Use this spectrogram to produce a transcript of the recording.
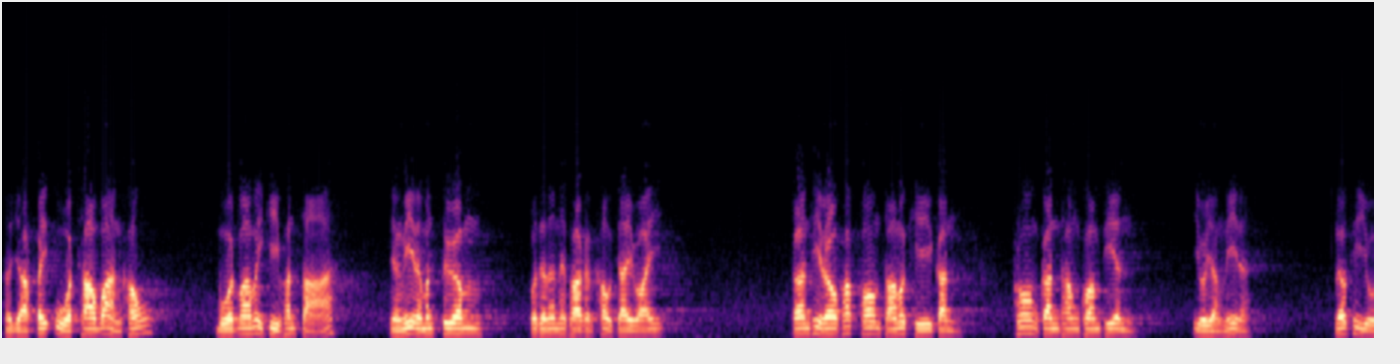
เราอยากไปอวดชาวบ้านเขา บวชมาไม่กี่พรรษา อย่างนี้นะมันเสื่อม เพราะฉะนั้นให้พากันเข้าใจไว้ การที่เราพักพร้อมสามัคคีกัน พร้อมกันทำความเพียรอยู่อย่างนี้นะแล้วที่อยู่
